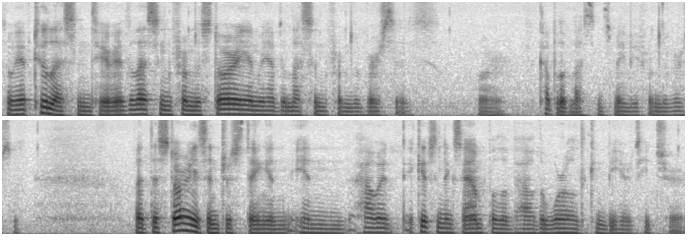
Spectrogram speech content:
So we have two lessons here. We have the lesson from the story, and we have the lesson from the verses, or a couple of lessons maybe from the verses. But the story is interesting in, in how it, it gives an example of how the world can be your teacher,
